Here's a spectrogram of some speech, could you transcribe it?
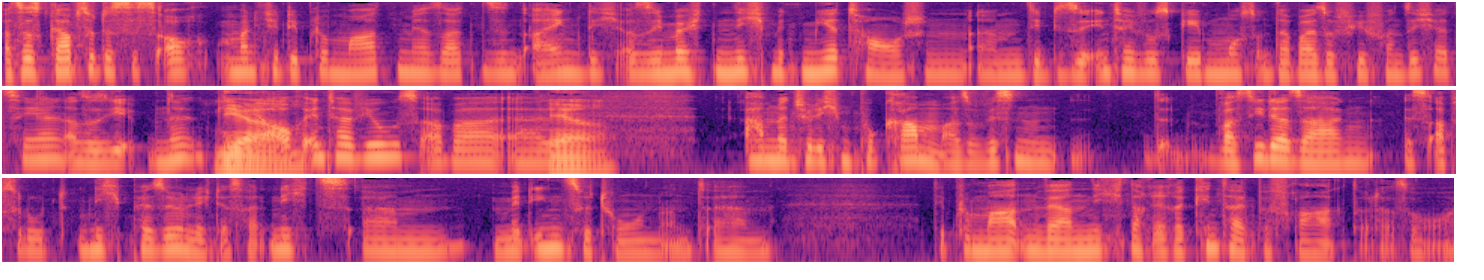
Also es gab so, dass es auch manche Diplomaten mehr sagten, sind eigentlich, also sie möchten nicht mit mir tauschen, ähm, die diese Interviews geben muss und dabei so viel von sich erzählen. Also sie ne, geben ja. ja auch Interviews, aber äh, ja. haben natürlich ein Programm, also wissen, was Sie da sagen, ist absolut nicht persönlich. Das hat nichts ähm, mit Ihnen zu tun. Und ähm, Diplomaten werden nicht nach ihrer Kindheit befragt oder so.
